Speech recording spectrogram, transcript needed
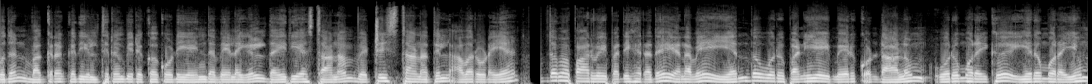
புதன் வக்ரகதியில் திரும்பியிருக்கக்கூடிய இந்த வேளையில் தைரியஸ்தானம் வெற்றி ஸ்தானத்தில் அவருடைய உத்தம பார்வை பதிகிறது. எனவே எந்த ஒரு பணியை மேற்கொண்டாலும் ஒரு முறைக்கு இருமுறையும்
